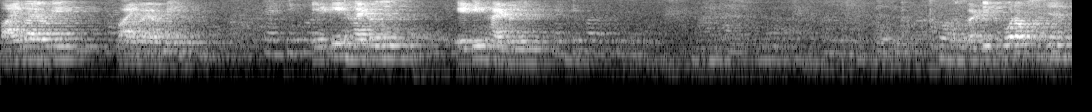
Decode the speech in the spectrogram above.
5 iodine, 5 iodine, 18 hydrogen, 18 hydrogen, 24 oxygen,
